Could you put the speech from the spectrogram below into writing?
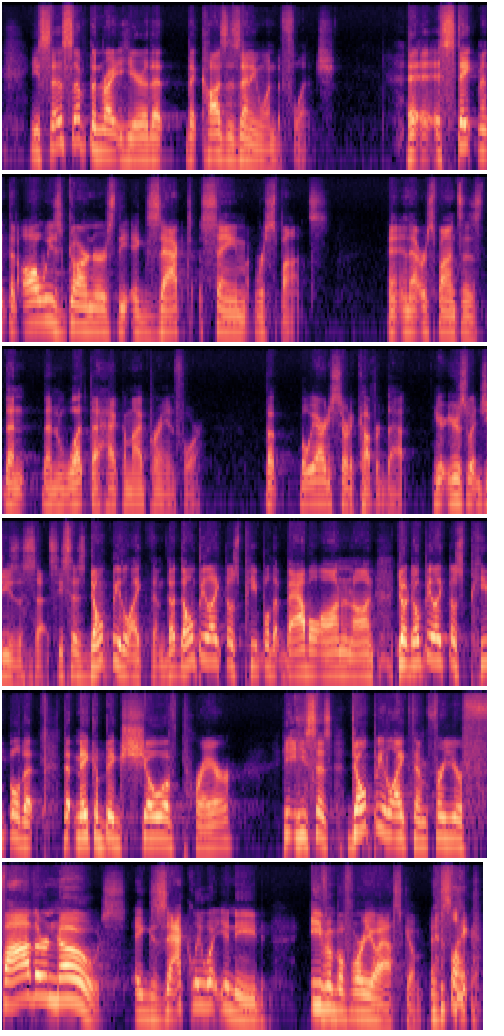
he says something right here that, that causes anyone to flinch. A, a statement that always garners the exact same response. And, and that response is, then, then what the heck am I praying for? But, but we already sort of covered that. Here, here's what Jesus says He says, Don't be like them. Don't be like those people that babble on and on. Don't, don't be like those people that, that make a big show of prayer. He, he says, Don't be like them, for your Father knows exactly what you need even before you ask Him. It's like,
